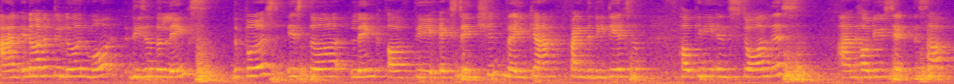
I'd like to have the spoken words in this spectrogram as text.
And in order to learn more, these are the links. The first is the link of the extension where you can find the details of how can you install this and how do you set this up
